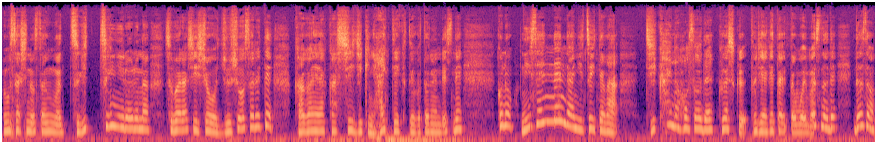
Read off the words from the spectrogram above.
武蔵野さんは次々にいろいろな素晴らしい賞を受賞されて輝かしい時期に入っていくということなんですね。この2000年代については次回の放送で詳しく取り上げたいと思いますのでどうぞ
